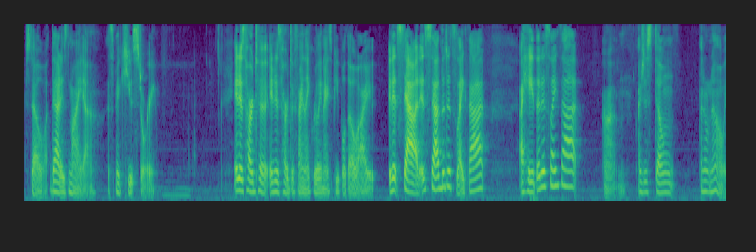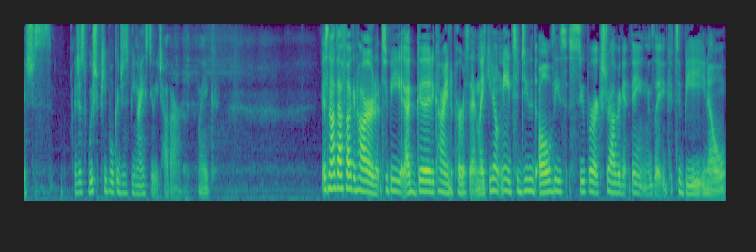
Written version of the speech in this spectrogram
So that is my uh that's my cute story. It is hard to it is hard to find like really nice people though. I and it's sad. It's sad that it's like that. I hate that it's like that. Um I just don't I don't know. It's just I just wish people could just be nice to each other. Like it's not that fucking hard to be a good, kind person. Like, you don't need to do all these super extravagant things, like, to be, you know,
